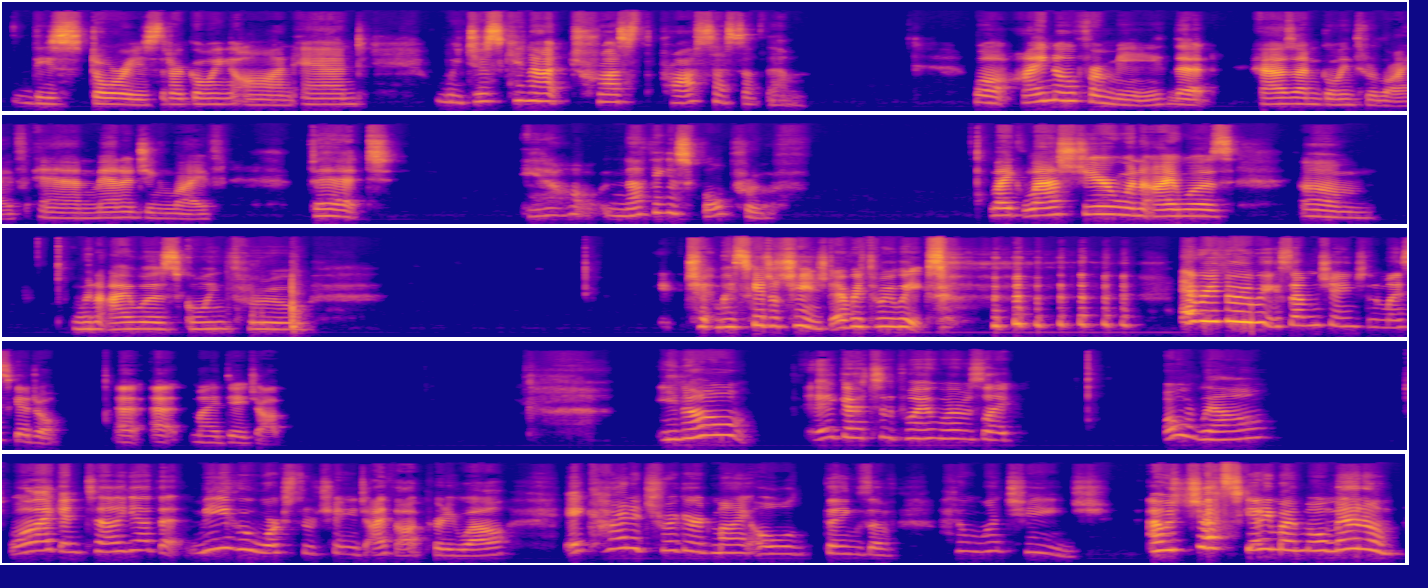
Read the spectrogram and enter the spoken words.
these stories that are going on, and we just cannot trust the process of them. Well, I know for me that as I'm going through life and managing life, that, you know, nothing is foolproof. Like last year when I was, um, when I was going through, my schedule changed every three weeks. every three weeks, something changed in my schedule at, at my day job. You know, it got to the point where I was like, oh, well, well, I can tell you that me who works through change, I thought pretty well. It kind of triggered my old things of, I don't want change. I was just getting my momentum.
